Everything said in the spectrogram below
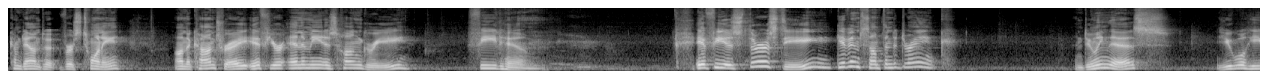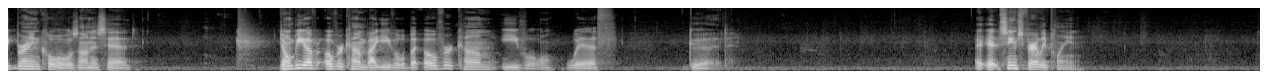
Come down to verse 20. On the contrary, if your enemy is hungry, feed him. If he is thirsty, give him something to drink. In doing this, you will heap burning coals on his head. Don't be overcome by evil, but overcome evil with good. It seems fairly plain.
